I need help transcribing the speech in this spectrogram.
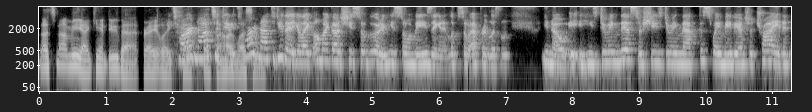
that's not me. I can't do that. Right. Like it's hard that, not to do it's lesson. hard not to do that. You're like, oh my God, she's so good or he's so amazing amazing and it looks so effortless and you know he's doing this or she's doing that this way maybe i should try it. And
